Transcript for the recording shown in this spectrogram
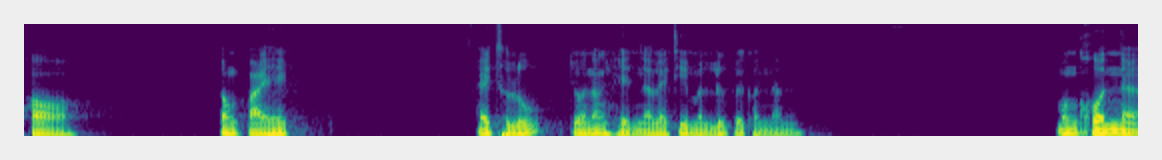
พอต้องไปให้ให้ทะลุจนนั่งเห็นอะไรที่มันลึกไปกว่านนั้น บางคนนะ่ะ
